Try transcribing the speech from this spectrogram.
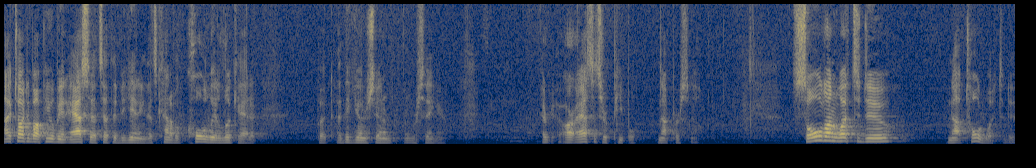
I talked about people being assets at the beginning. That's kind of a cold way to look at it. But I think you understand what we're saying here. Our assets are people, not personnel. Sold on what to do, not told what to do.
